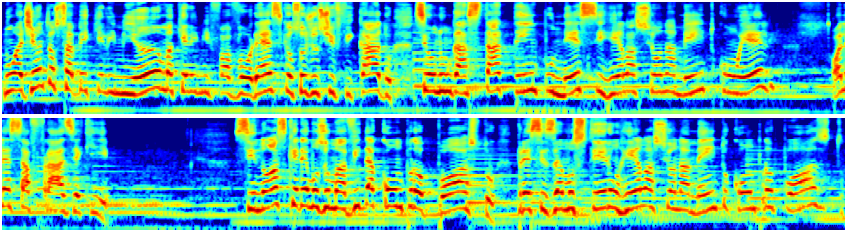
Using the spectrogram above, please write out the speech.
Não adianta eu saber que Ele me ama, que Ele me favorece, que eu sou justificado, se eu não gastar gastar tempo nesse relacionamento com Ele. Olha essa frase aqui. Se nós queremos uma vida com propósito, precisamos ter um relacionamento com propósito.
